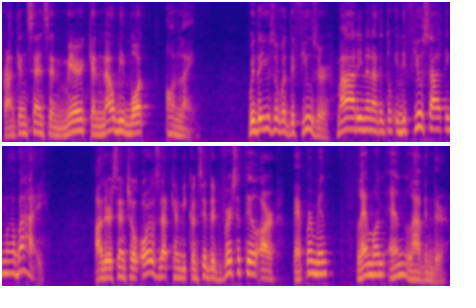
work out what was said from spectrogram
frankincense and myrrh can now be bought online. With the use of a diffuser, maaari na natin itong i-diffuse sa ating mga bahay. Other essential oils that can be considered versatile are peppermint, lemon, and lavender.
